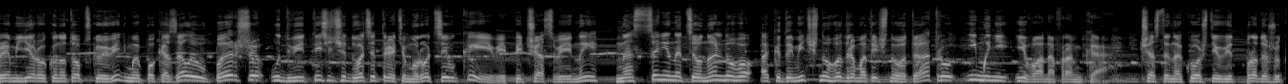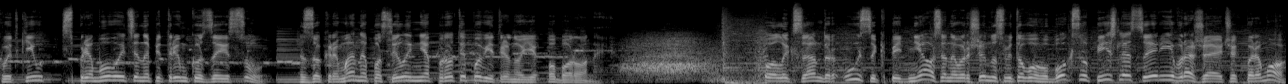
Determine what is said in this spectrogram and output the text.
Прем'єру Конотопської відьми показали вперше у 2023 році в Києві під час війни на сцені Національного академічного драматичного театру імені Івана Франка. Частина коштів від продажу квитків спрямовується на підтримку ЗСУ, зокрема на посилення протиповітряної оборони. Олександр Усик піднявся на вершину світового боксу після серії вражаючих перемог.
